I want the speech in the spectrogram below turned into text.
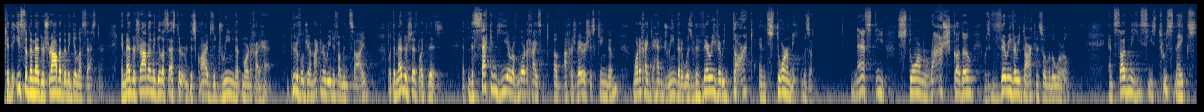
Kedeisa b'medrash Rabbah b'Megillas Esther. In Medrash Rabbah, Megillas Esther describes the dream that Mordechai had. Beautiful dream. I'm not going to read it from inside, but the Medrash says like this: that in the second year of Mordechai's of Achashverosh's kingdom, Mordechai had a dream that it was very, very dark and stormy. It was a nasty storm, rash gadol. It was very, very darkness over the world. And suddenly he sees two snakes,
